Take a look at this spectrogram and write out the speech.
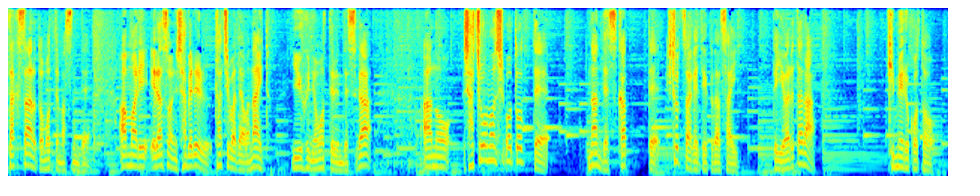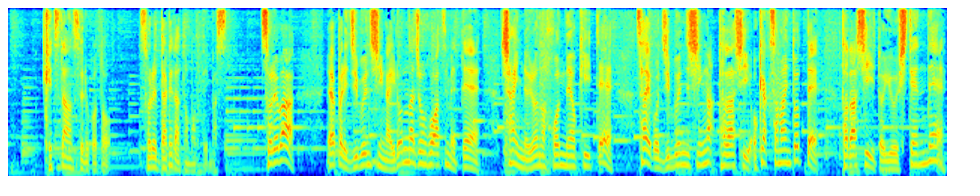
たくさんあると思ってますんであんまり偉そうに喋れる立場ではないというふうに思ってるんですがあの社長の仕事って何ですかって一つ挙げてくださいって言われたら決めること決断することそれだけだと思っています。それはやっぱり自分自身がいろんな情報を集めて社員のいろんな本音を聞いて最後自分自身が正しいお客様にとって正しいという視点で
